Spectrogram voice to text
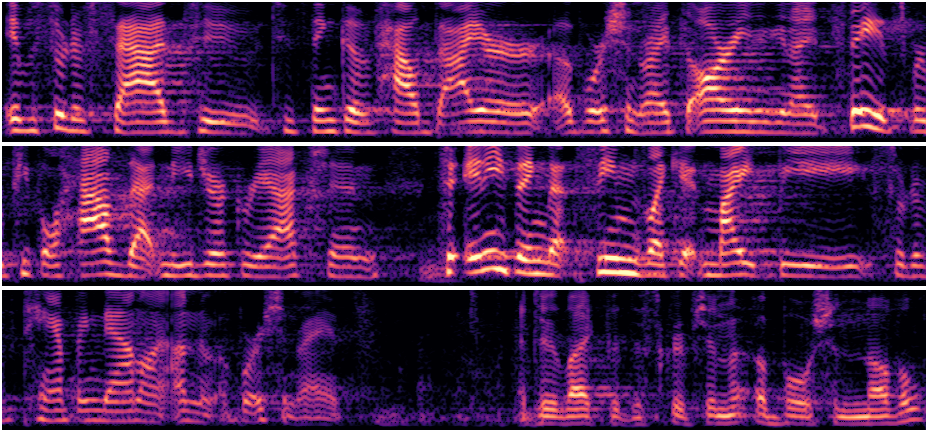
it was sort of sad to, to think of how dire abortion rights are in the United States, where people have that knee-jerk reaction to anything that seems like it might be sort of tamping down on, on abortion rights. I do like the description, abortion novel.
